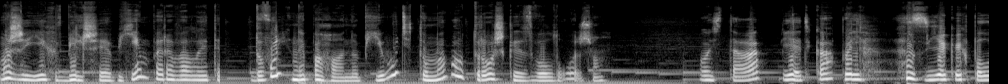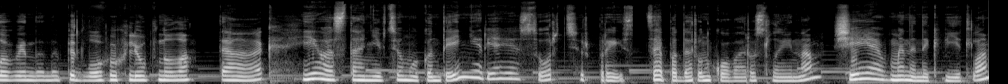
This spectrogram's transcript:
Може їх в більший об'єм перевалити. Доволі непогано п'ють, тому трошки зволожу. Ось так, п'ять капель, з яких половина на підлогу хлюпнула. Так, і останній в цьому контейнері сорт сюрприз. Це подарункова рослина. Ще в мене не квітла,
